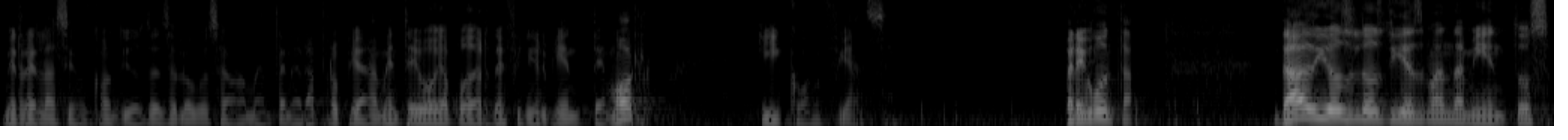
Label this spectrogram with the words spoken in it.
mi relación con Dios desde luego se va a mantener apropiadamente y voy a poder definir bien temor y confianza. Pregunta, ¿da Dios los diez mandamientos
